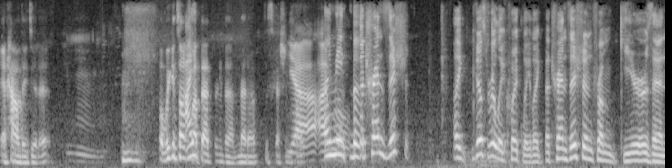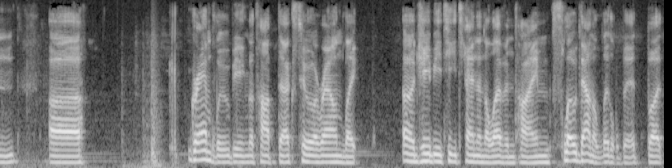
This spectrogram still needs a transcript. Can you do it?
and how they did it? Hmm. But we can talk I- about that during the meta discussion. Yeah, part. I, I, mean, the transition, like just really quickly, like the transition from Gears and uh, Granblue being the top decks to around like uh, GBT 10 and 11 time slowed down a little bit, but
